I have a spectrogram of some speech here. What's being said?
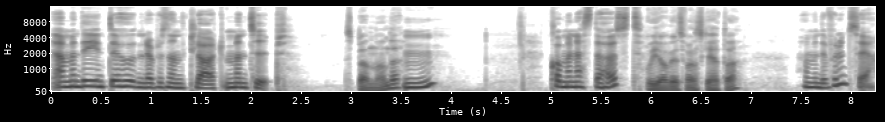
Ja, men det är inte 100% klart, men typ. Spännande. Mm. Kommer nästa höst. Och jag vet vad den ska heta. Ja, men det får du inte säga.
